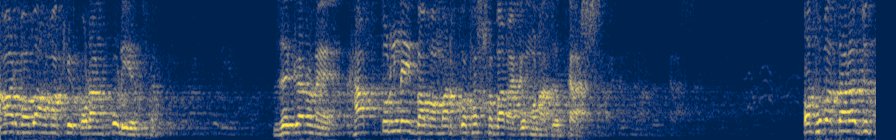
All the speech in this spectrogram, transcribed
আমার বাবা আমাকে কোরআন পড়িয়েছেন যে কারণে হাত তুললেই বাবা মার কথা সবার আগে মোনাজাতে আসে। অথবা তারা যদি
